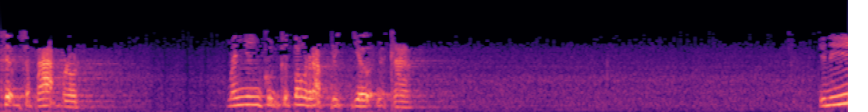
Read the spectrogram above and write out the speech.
เสื่อมสภาพรถ มันยิ่งคุณก็ต้องรับผิดเยอะนะคะ ทีนี้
